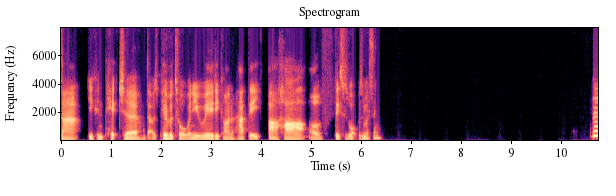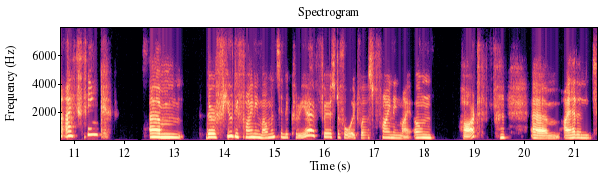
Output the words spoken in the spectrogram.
that you can picture that was pivotal when you really kind of had the aha of this is what was missing? Yeah, I think um, there are a few defining moments in the career. First of all, it was finding my own heart. um, I hadn't,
